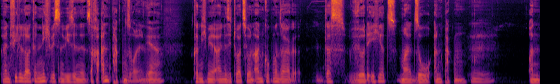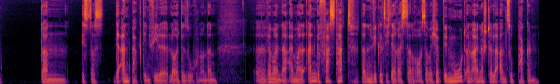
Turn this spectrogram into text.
wenn viele Leute nicht wissen, wie sie eine Sache anpacken sollen, ja. kann ich mir eine Situation angucken und sage, das würde ich jetzt mal so anpacken. Mhm. Und dann ist das der Anpack, den viele Leute suchen. Und dann, äh, wenn man da einmal angefasst hat, dann entwickelt sich der Rest daraus. Aber ich habe den Mut, an einer Stelle anzupacken.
